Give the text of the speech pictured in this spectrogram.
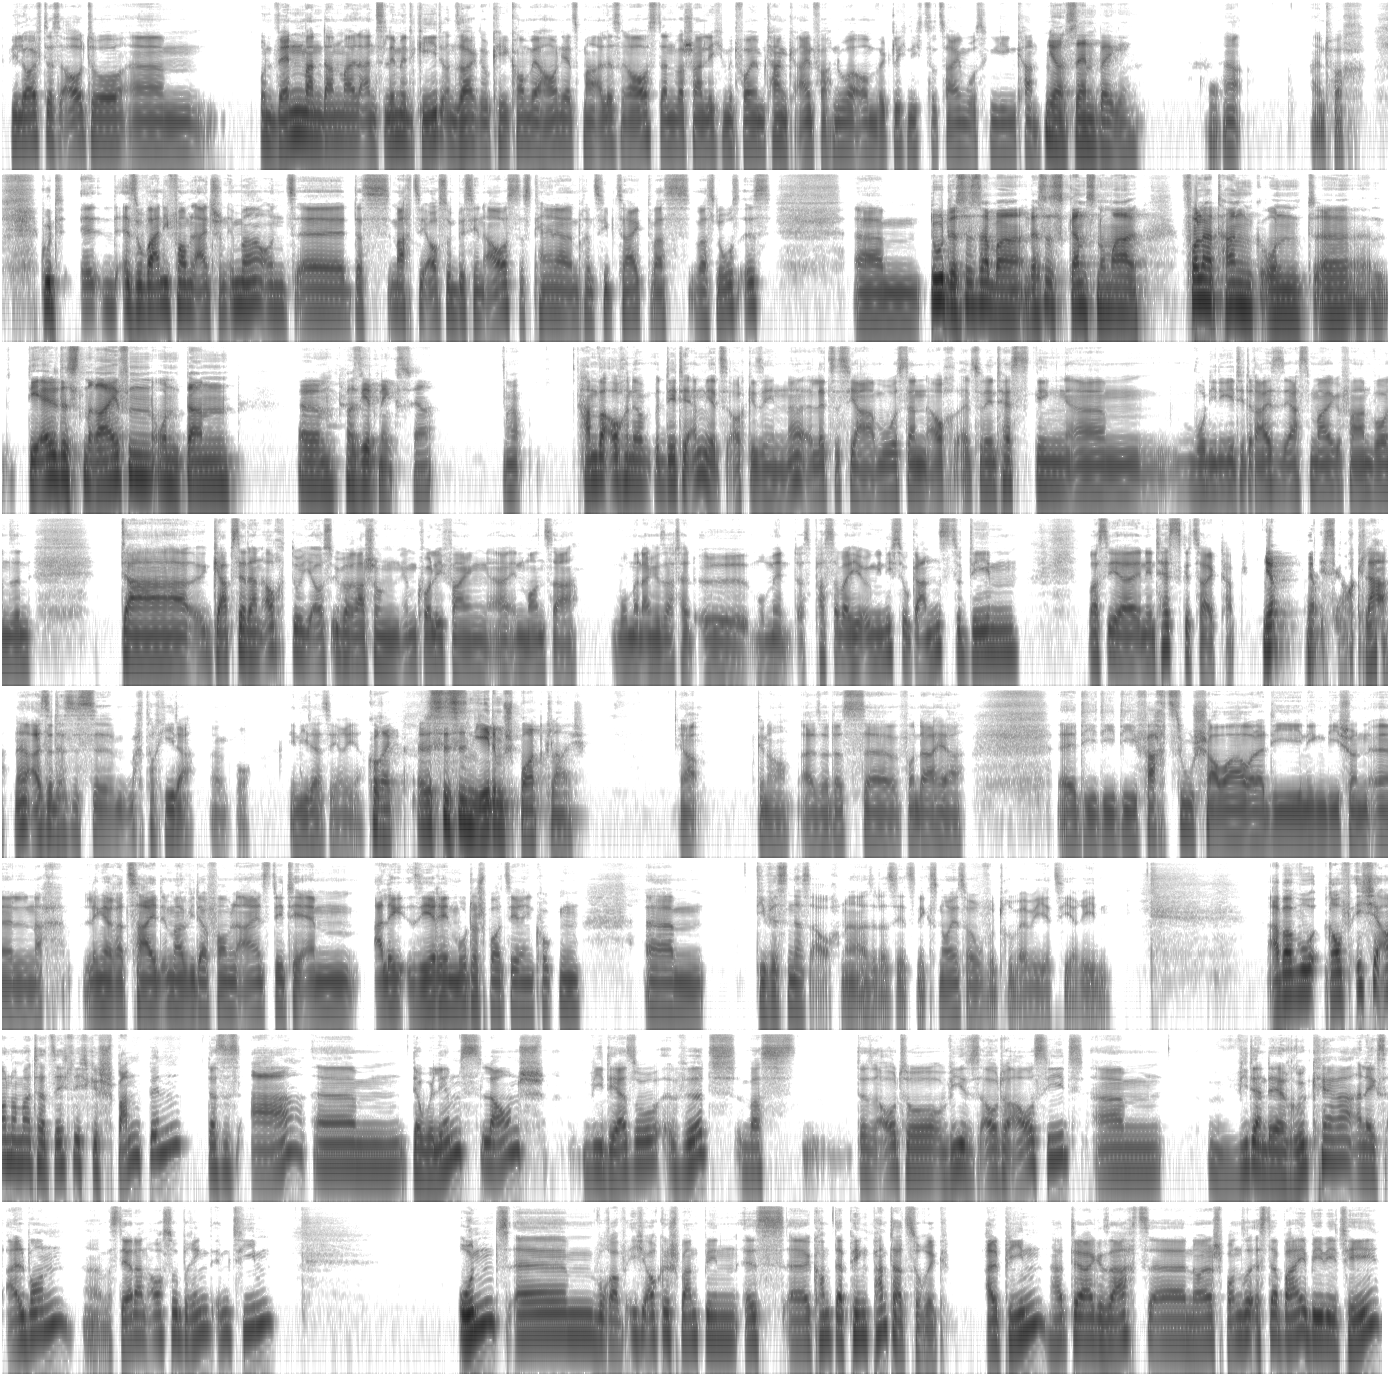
Wie läuft das Auto? Ähm, und wenn man dann mal ans Limit geht und sagt, okay, komm, wir hauen jetzt mal alles raus, dann wahrscheinlich mit vollem Tank. Einfach nur, um wirklich nicht zu zeigen, wo es hingehen kann. Ja, Sandbagging. Ja, einfach. Gut, äh, so war die Formel 1 schon immer und äh, das macht sie auch so ein bisschen aus, dass keiner im Prinzip zeigt, was, was los ist. Ähm, du, das ist aber, das ist ganz normal. Voller Tank und äh, die ältesten Reifen und dann ähm, passiert nichts, ja. Ja. Haben wir auch in der DTM jetzt auch gesehen, ne? letztes Jahr, wo es dann auch äh, zu den Tests ging, ähm, wo die GT3 das erste Mal gefahren worden sind. Da gab es ja dann auch durchaus Überraschungen im Qualifying äh, in Monza, wo man dann gesagt hat, äh, Moment, das passt aber hier irgendwie nicht so ganz zu dem, was ihr in den Tests gezeigt habt. Ja, ja. Ist ja auch klar. Ne? Also, das ist, äh, macht doch jeder irgendwo in jeder Serie. Korrekt. Es ist in jedem Sport gleich. Ja, genau. Also, das äh, von daher äh, die, die, die Fachzuschauer oder diejenigen, die schon äh, nach längerer Zeit immer wieder Formel 1, DTM, alle Serien, Motorsportserien gucken, ähm, die wissen das auch. Ne? Also, das ist jetzt nichts Neues, worüber wir jetzt hier reden. Aber worauf ich ja auch nochmal tatsächlich gespannt bin, das ist A, ähm, der Williams Lounge, wie der so wird, was das Auto, wie das Auto aussieht, ähm, wie dann der Rückkehrer Alex Albon, äh, was der dann auch so bringt im Team. Und ähm, worauf ich auch gespannt bin, ist, äh, kommt der Pink Panther zurück? Alpine hat ja gesagt, äh, neuer Sponsor ist dabei, BWT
